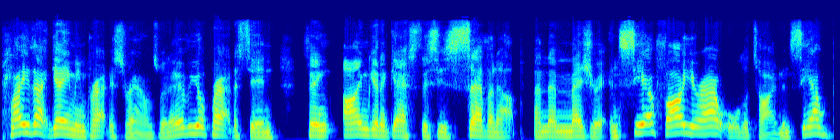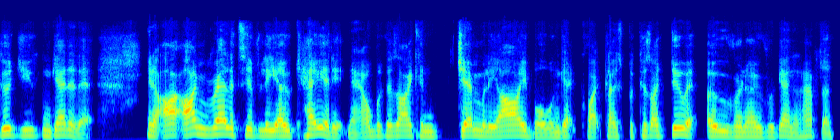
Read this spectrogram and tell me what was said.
play that game in practice rounds. Whenever you're practicing, think, I'm going to guess this is seven up and then measure it and see how far you're out all the time and see how good you can get at it. You know, I, am relatively okay at it now because I can generally eyeball and get quite close because I do it over and over again and have done.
